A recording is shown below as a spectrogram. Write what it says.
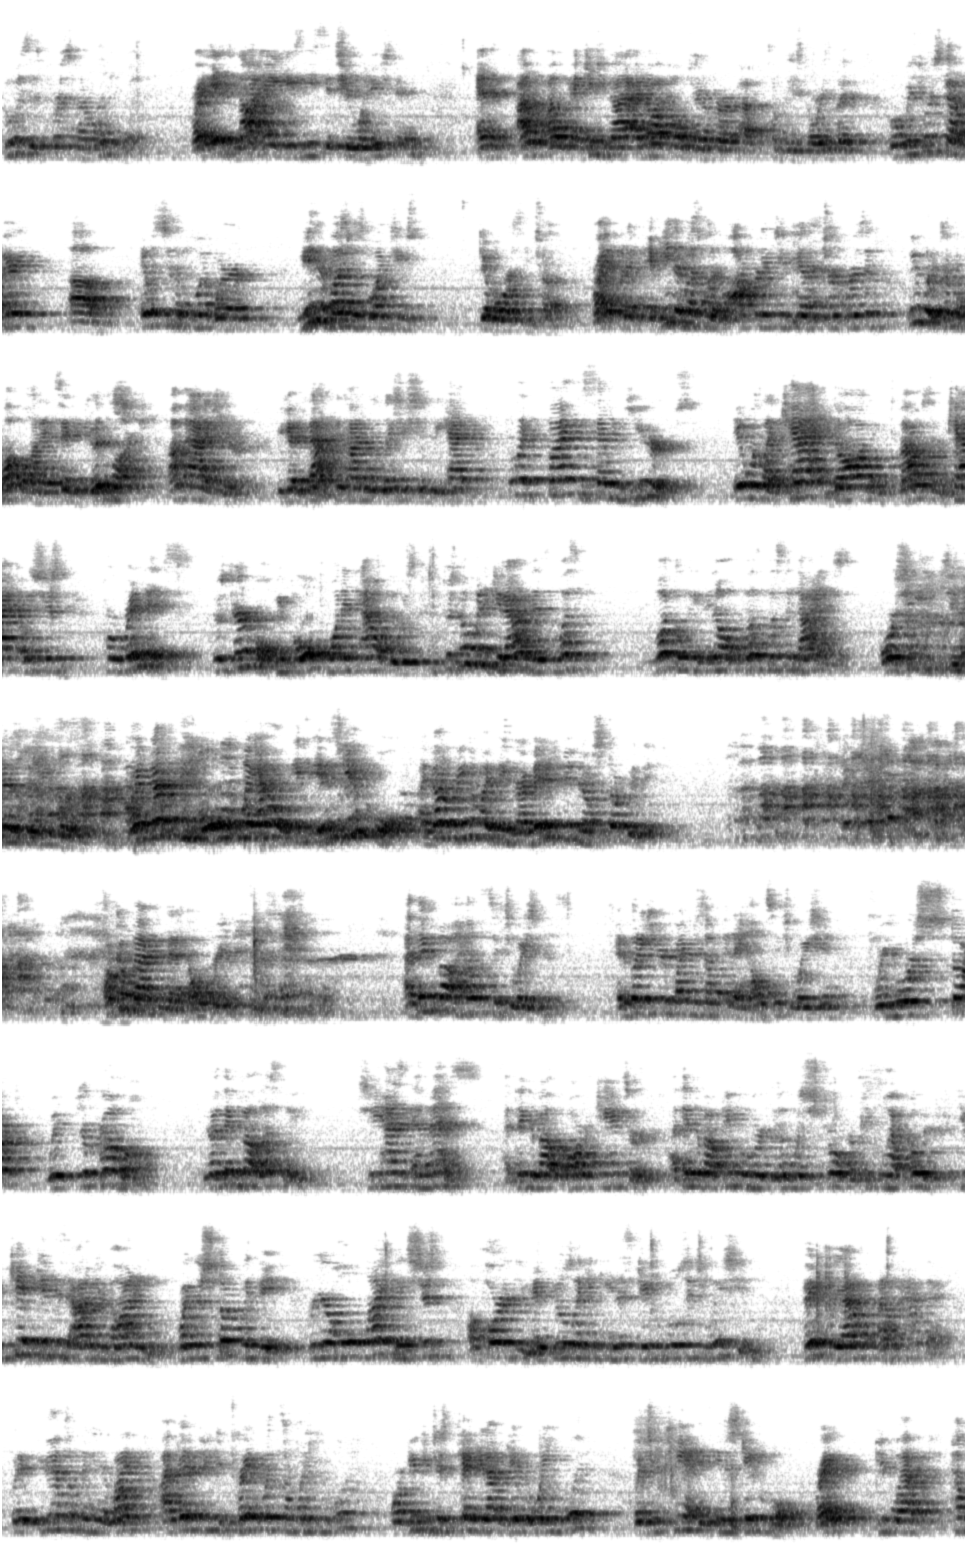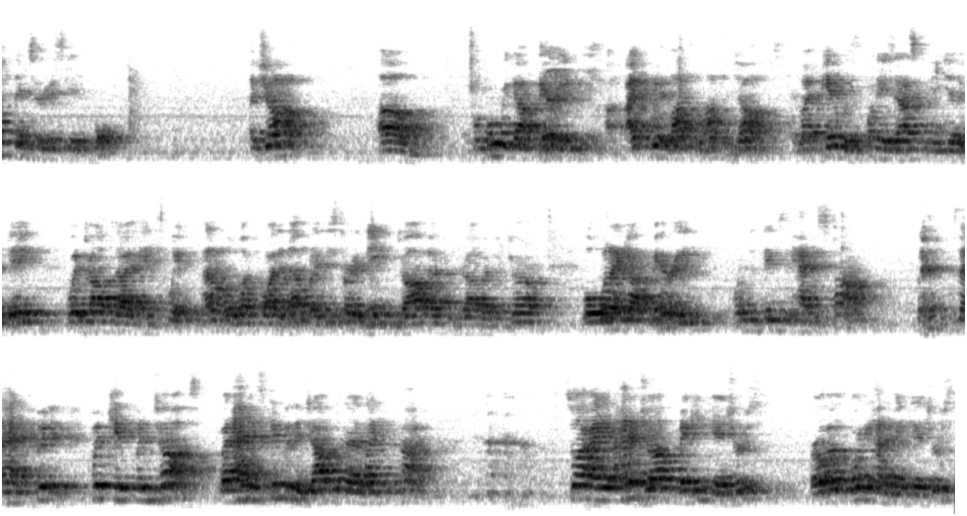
who is this person I'm living with? Right? It is not an easy situation. And I, I, I kid you not, I know I've told Jennifer uh, some of these stories, but when we first got married, um, it was to the point where neither of us was going to divorce each other, right? But if, if either of us would have offered it to the other church person, we would have took him up on it and said, good luck, I'm out of here. Because that's the kind of relationship we had for like five to seven years. It was like cat, dog, mouse, and cat. It was just horrendous. It was terrible. We both wanted out. There was there's no way to get out of this unless luckily, you know, Les- Leslie dies. Or she, she does the evil. Right, that's the only way out. It's inescapable. I got a ring on my finger. I made it a commitment. I'm stuck with it. I'll come back to that. Don't worry. I think about health situations. Anybody here find yourself in a health situation where you're stuck with your problem? You know, I think about Leslie. She has MS. I think about with cancer. I think about people who are dealing with stroke or people who have COVID. You can't get this out of your body, right? You're stuck with it for your whole life. It's just a part of you. It feels like an inescapable situation. Thankfully, I don't, I don't have that. But if you have something in your life, I bet if you could trade it with somebody, you would. Or if you could just take it out and give it away, you would. But you can't. It's inescapable, right? People have health things that are inescapable. A job. Um, before we got married, I I quit lots and lots of jobs. And my kid was funny, he was asking me the other day what jobs I had quit. I don't know what brought it up, but I just started naming job after job after job. Well, when I got married, one of the things that had to stop was I had to quit, quit kid quitting jobs. But I had to stick with the job whether I liked it or not. So I had a job making dentures, or I was learning how to make dentures,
